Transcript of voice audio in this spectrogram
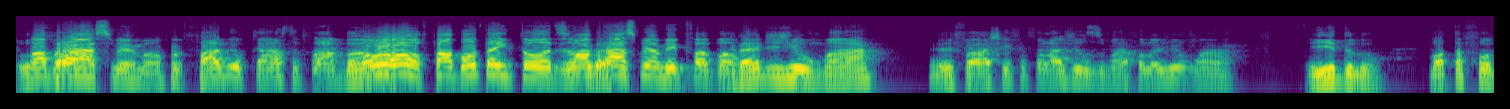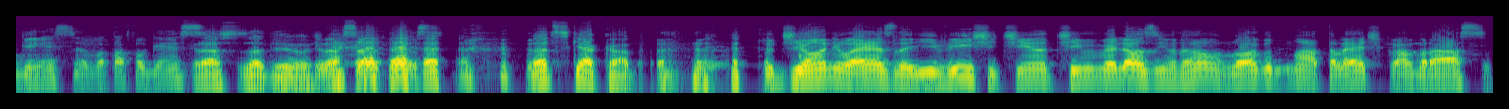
O Um abraço, meu irmão. Fá- Fábio Castro, Fabão. Ô, o Fabão tá em todos. Um abraço, meu amigo Fabão. Grande Gilmar. Ele falou, acho que ele foi falar Gilmar, falou Gilmar. ídolo. Botafoguense, é Botafoguense. Graças a Deus. Graças a Deus. Antes que acabe. o Dione Wesley. E, vixe, tinha time melhorzinho, não? Logo no Atlético, abraço.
